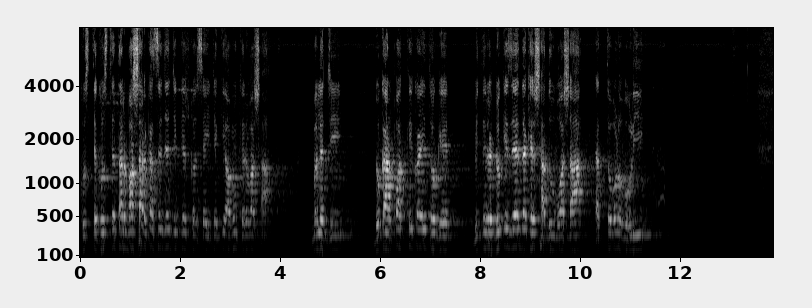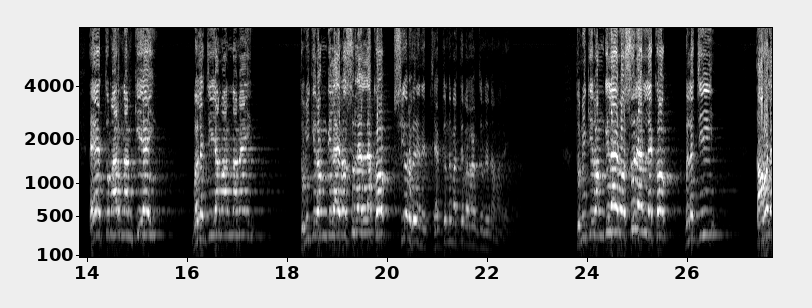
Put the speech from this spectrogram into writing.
খুঁজতে খুঁজতে তার বাসার কাছে যে জিজ্ঞেস করছে, এইটা কি অমুকের বাসা? বলে, জি, ঢোকার পথ কি কই তো গেট? ভিতরে ঢুকে যে দেখে সাধু বসা, এত বড় ভুড়ি। এ, তোমার নাম কি এই? বলে, জি, আমার নাম তুমি কি রঙ্গিলাই রসুলের লেখক? শিওর হয়ে নিচ্ছে। একজনে মারতে পারো একজনে না মারে। তুমি কি রঙ্গিলায় রসুলের লেখক? বলে, জি। তাহলে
